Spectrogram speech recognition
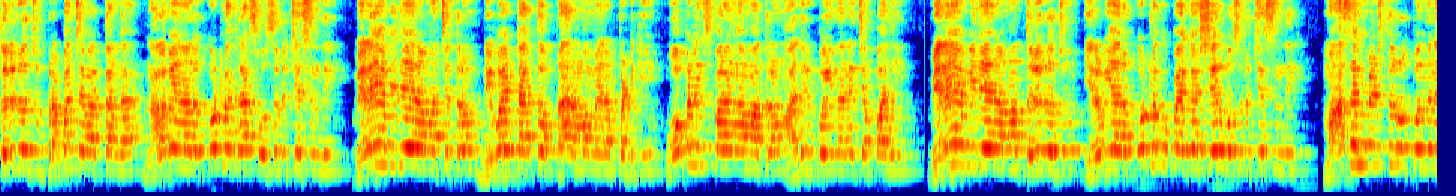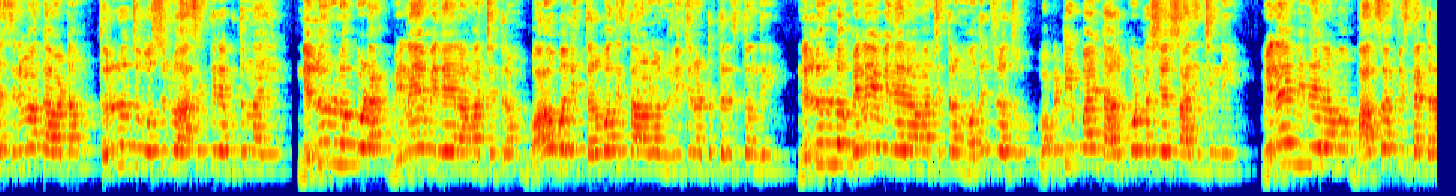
తొలి రోజు ప్రపంచవ్యాప్తంగా నలభై నాలుగు కోట్ల గ్రాస్ వసూలు చేసింది. వినయ విజయరామ చిత్రం డివైడ్ టాక్తో ప్రారంభమైనప్పటికీ ఓపెనింగ్స్ పరంగా మాత్రం అదిరిపోయిందనే చెప్పాలి. వినయ విజయరామ తొలి రోజు ఇరవై ఆరు కోట్లకు పైగా షేర్ వసూలు చేసింది. మాస్ ఎలిమెంట్స్తో రూపొందిన సినిమా కావటం తొలి రోజు వసూళ్ళు ఆసక్తి రేపుతున్నాయి. నెల్లూరులో కూడా వినయ విజయరామ చిత్రం బాహుబలి తరువాతి స్థానంలో నిలిచినట్టు తెలుస్తోంది. నెల్లూరులో వినయ విజయరామ చిత్రం మొదటి రోజు ఒకటి పాయింట్ ఆరు కోట్ల షేర్ సాధించింది. వినయ విజయరామ బాక్స్ ఆఫీస్ దగ్గర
